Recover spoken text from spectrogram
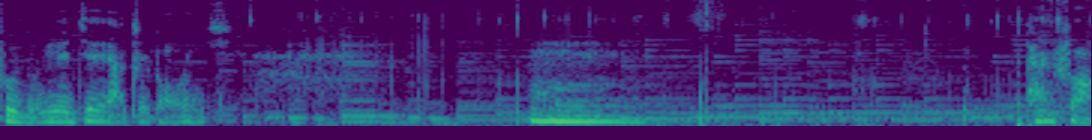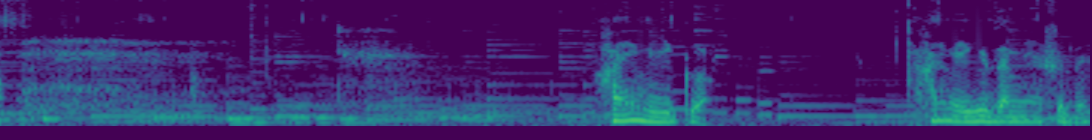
数组越界呀这种问题。嗯，不太爽。还有一个。还有一个在面试的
